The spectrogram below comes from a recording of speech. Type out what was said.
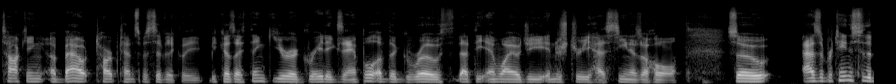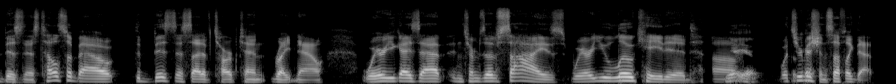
talking about Tarp Tent specifically because I think you're a great example of the growth that the MYOG industry has seen as a whole. So as it pertains to the business, tell us about the business side of Tarp Tent right now. Where are you guys at in terms of size? Where are you located? Um, yeah, yeah. What's okay. your mission? Stuff like that.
